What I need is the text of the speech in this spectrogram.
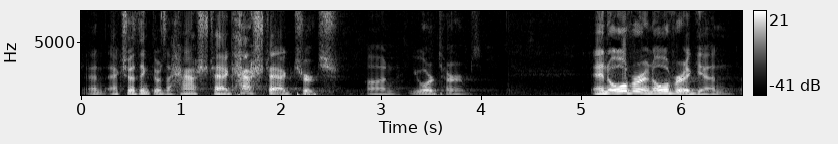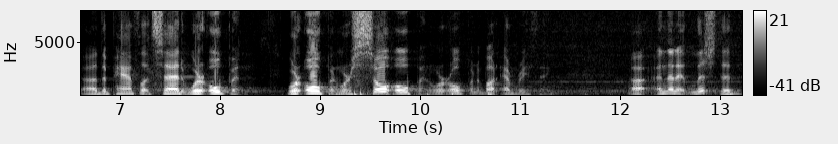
And actually, I think there's a hashtag, hashtag church on your terms. And over and over again, uh, the pamphlet said, We're open. We're open. We're so open. We're open about everything. Uh, and then it listed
